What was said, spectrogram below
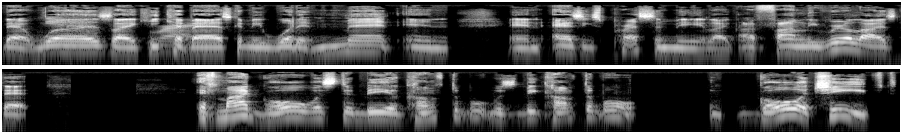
that was. Like he kept asking me what it meant, and and as he's pressing me, like I finally realized that if my goal was to be a comfortable was to be comfortable, goal achieved.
